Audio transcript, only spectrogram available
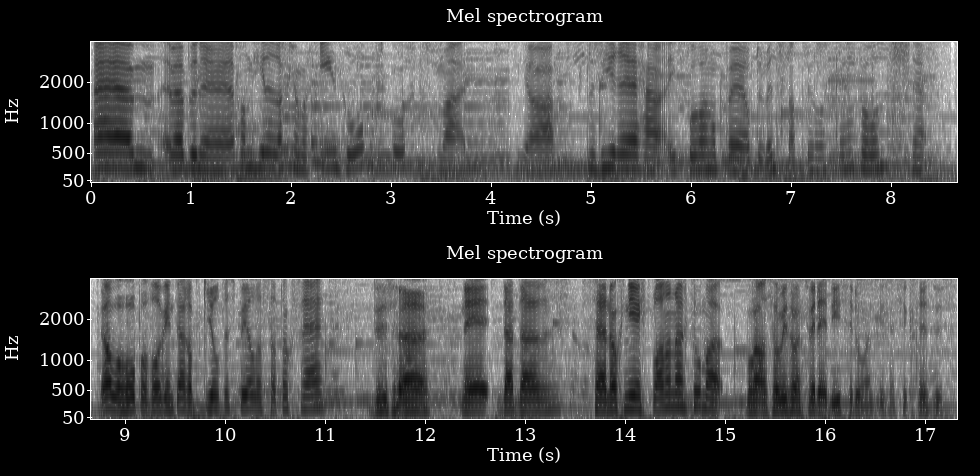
Ehm, we hebben eh, van de hele dag maar één goal gescoord. Maar ja, plezier eh, heeft voorrang op, op de winst natuurlijk hè, voor ons. Ja. ja. we hopen volgend jaar op Kiel te spelen, dat staat toch vrij. Dus nee, daar, daar zijn nog niet echt plannen naartoe, maar we gaan sowieso een tweede editie doen, want het is een succes dus.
